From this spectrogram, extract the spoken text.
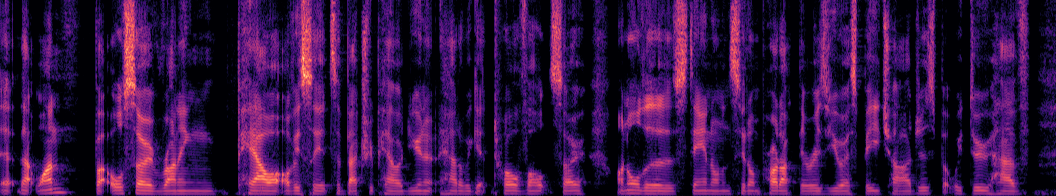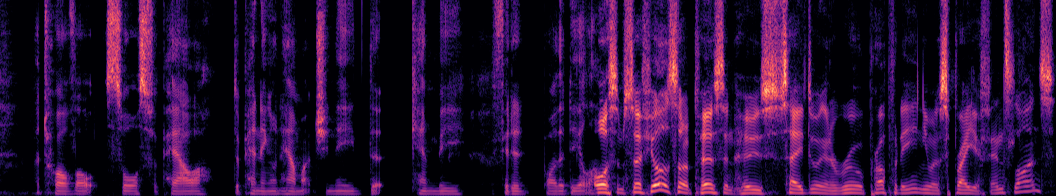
uh, that one. But also running power. Obviously, it's a battery powered unit. How do we get 12 volts? So on all the stand on and sit on product, there is USB chargers, but we do have a 12 volt source for power, depending on how much you need. That can be fitted by the dealer. Awesome. So if you're the sort of person who's say doing a rural property and you want to spray your fence lines,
